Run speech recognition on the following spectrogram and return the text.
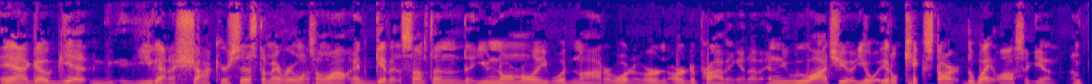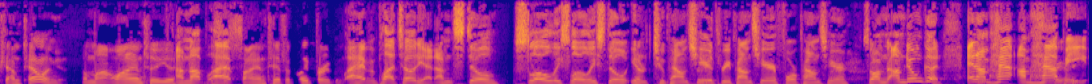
Yeah, go get. You got to shock your system every once in a while and give it something that you normally would not, or what, or or depriving it of. And you watch you, you'll it'll kickstart the weight loss again. I'm I'm telling you. I'm not lying to you. I'm not- I- scientifically proven. I haven't plateaued yet. I'm still slowly, slowly, still, you know, two pounds here, three pounds here, four pounds here. So I'm, I'm doing good. And I'm ha- I'm happy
